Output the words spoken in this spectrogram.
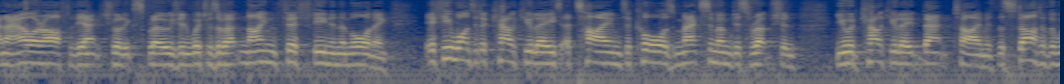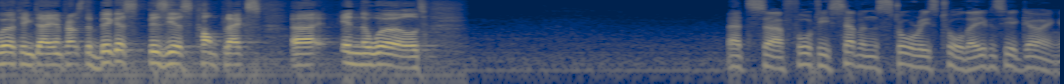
an hour after the actual explosion, which was about 9.15 in the morning. If you wanted to calculate a time to cause maximum disruption, you would calculate that time as the start of the working day and perhaps the biggest, busiest complex uh, in the world. That's uh, 47 stories tall there. You can see it going.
